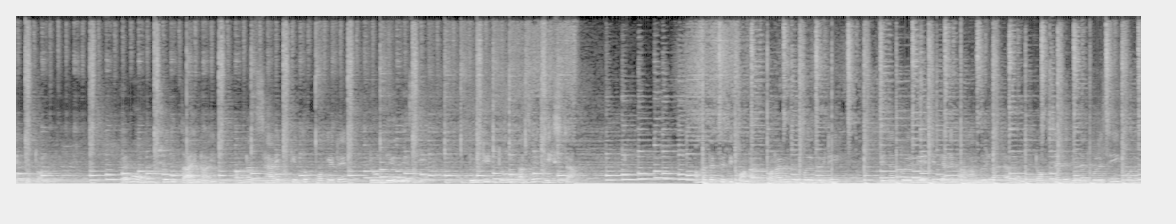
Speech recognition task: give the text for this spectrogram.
একটা টন। এবং শুধু তাই নয়, আমরা সাইড কিন্তু পকেটে টুল দিয়ে দিয়েছি। দুইটি টুল আছে এক্সট্রা। আমরা দেখতেছি কর্নার কনারের উপরে দুইটি ডিজাইন করে দিয়েছি। দেখেন আলহামদুলিল্লাহ। এবং টপ সাইডে ডিজাইন করেছি অনেক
